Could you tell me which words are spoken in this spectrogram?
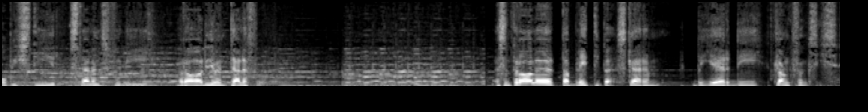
op die stuurstellings vir die radio en telefoon. 'n Sentrale tablettipe skerm beheer die klankfunksies.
